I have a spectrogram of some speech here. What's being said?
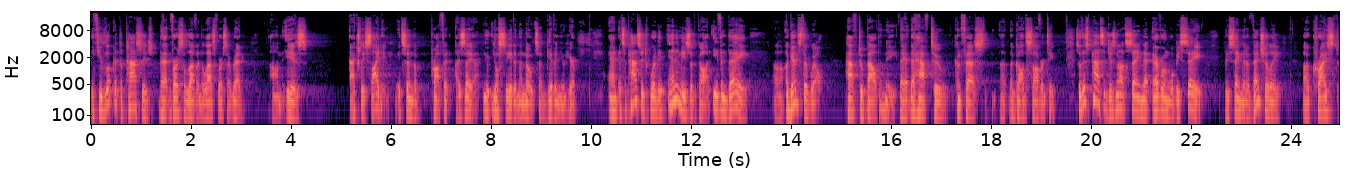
if you look at the passage that verse 11, the last verse I read, um, is actually citing, it's in the prophet Isaiah. You, you'll see it in the notes I've given you here. And it's a passage where the enemies of God, even they, uh, against their will, have to bow the knee. They, they have to confess uh, the God's sovereignty. So this passage is not saying that everyone will be saved, but he's saying that eventually uh, Christ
